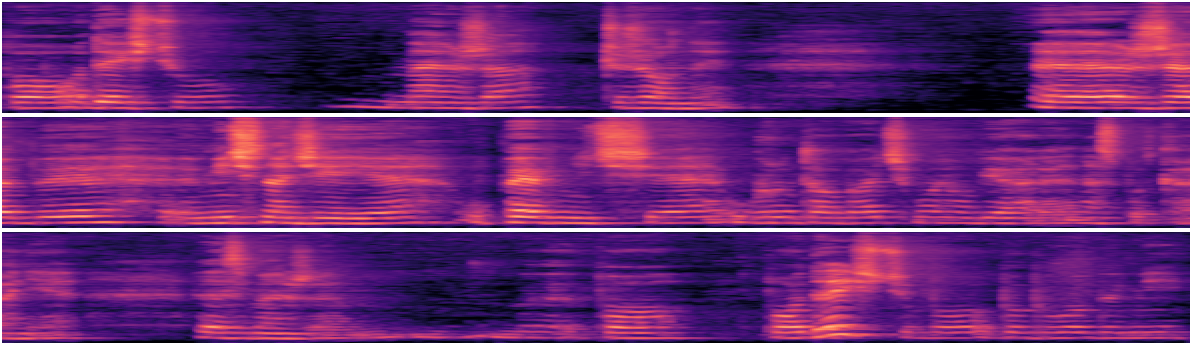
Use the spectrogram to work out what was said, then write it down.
po odejściu męża czy żony, e, żeby mieć nadzieję, upewnić się, ugruntować moją wiarę na spotkanie e, z mężem e, po, po odejściu, bo, bo byłoby mi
